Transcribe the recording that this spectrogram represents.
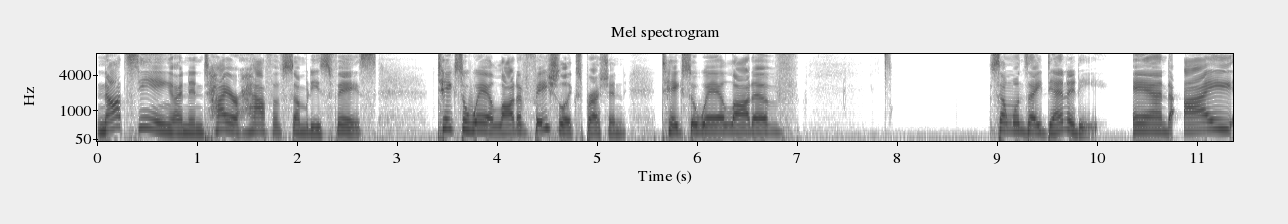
not seeing an entire half of somebody's face takes away a lot of facial expression, takes away a lot of someone's identity. And I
